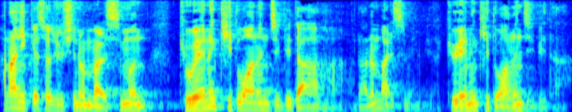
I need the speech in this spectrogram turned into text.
하나님께서 주시는 말씀은 교회는 기도하는 집이다라는 말씀입니다. 교회는 기도하는 집이다.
